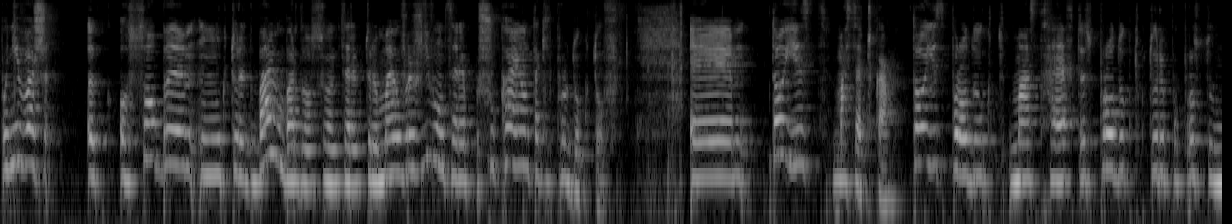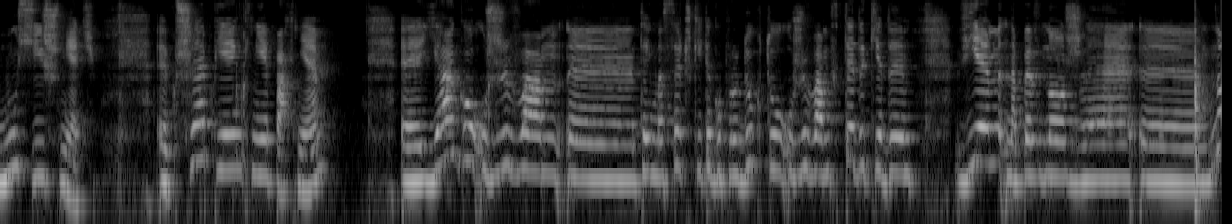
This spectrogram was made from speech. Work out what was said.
ponieważ osoby, które dbają bardzo o swoją cerę, które mają wrażliwą cerę, szukają takich produktów. To jest maseczka. To jest produkt must have. To jest produkt, który po prostu musisz mieć. E, Przepięknie pachnie. E, Ja go używam, e, tej maseczki, tego produktu używam wtedy, kiedy wiem na pewno, że no,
